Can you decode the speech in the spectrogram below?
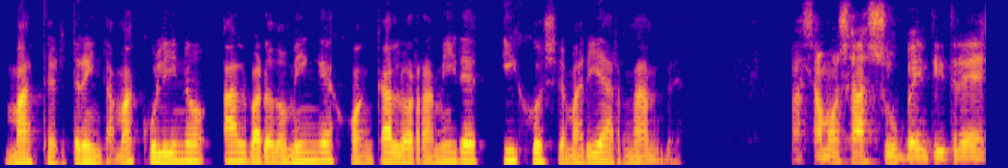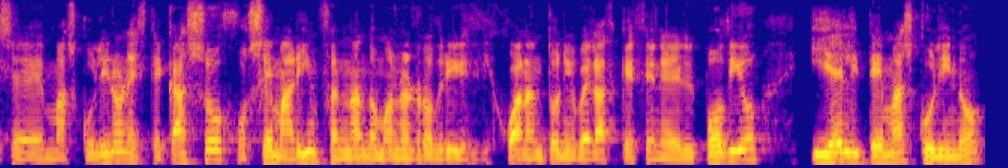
Máster 30 masculino, Álvaro Domínguez, Juan Carlos Ramírez y José María Hernández. Pasamos a sub-23 eh, masculino, en este caso José Marín, Fernando Manuel Rodríguez y Juan Antonio Velázquez en el podio y élite masculino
